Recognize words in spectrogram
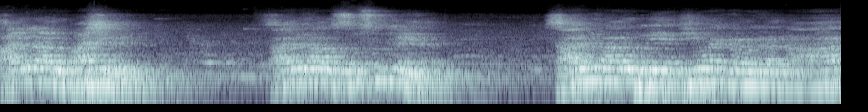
ಸಾವಿರಾರು ಭಾಷೆಗಳಿವೆ ಸಾವಿರಾರು ಸಂಸ್ಕೃತಿಗಳಿವೆ ಸಾವಿರಾರು ಬಗೆಯ ಜೀವನ ಕ್ರಮಗಳನ್ನು ಆಹಾರ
